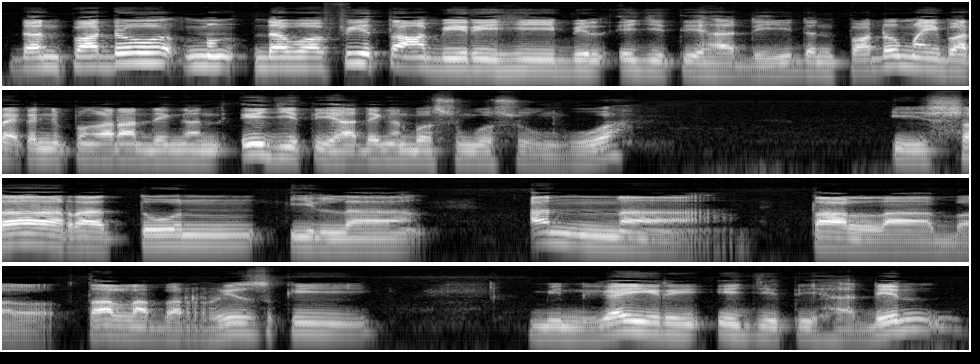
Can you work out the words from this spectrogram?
Dan pada dawafi ta'birihi bil ijtihadi dan pada maibaratkannya pengarang dengan ijtihad dengan bersungguh-sungguh isyaratun ila anna talabal talabar rizki min gairi ijtihadin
